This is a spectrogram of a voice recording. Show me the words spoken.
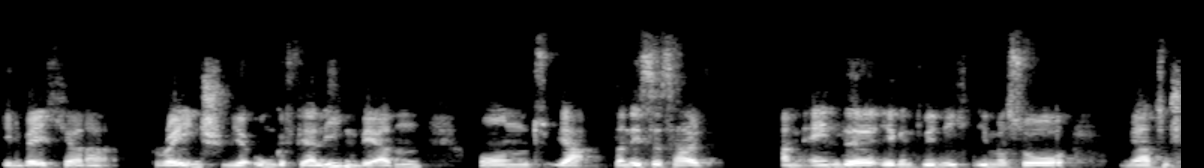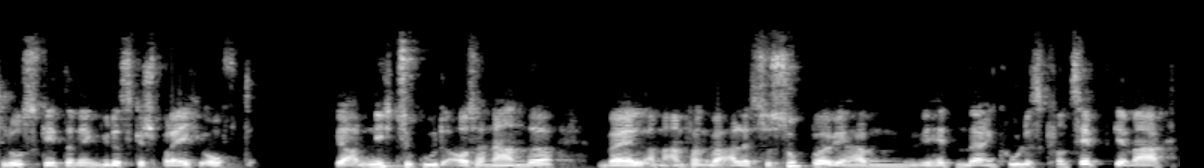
in welcher Range wir ungefähr liegen werden. Und ja, dann ist es halt am Ende irgendwie nicht immer so, ja, zum Schluss geht dann irgendwie das Gespräch oft ja, nicht so gut auseinander, weil am Anfang war alles so super, wir, haben, wir hätten da ein cooles Konzept gemacht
